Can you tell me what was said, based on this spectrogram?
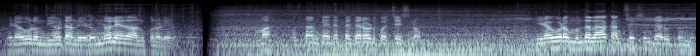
ఇక్కడ కూడా ఉంది ఇవ్వటాను ఇక్కడ ఉందో లేదో అనుకున్నా నేను. అమ్మా మొత్తానికి అయితే పెద్ద రోడ్కి వచ్చేసినాం. ఇక్కడ కూడా ముందల కన్స్ట్రక్షన్ జరుగుతుంది.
